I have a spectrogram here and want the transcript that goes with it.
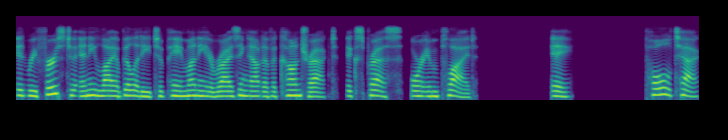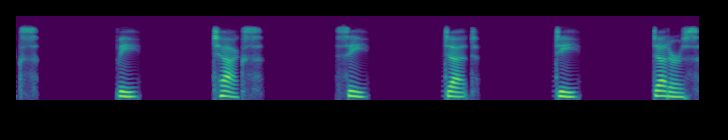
It refers to any liability to pay money arising out of a contract, express or implied. A. Poll tax. B. Tax. C. Debt. D. Debtors.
